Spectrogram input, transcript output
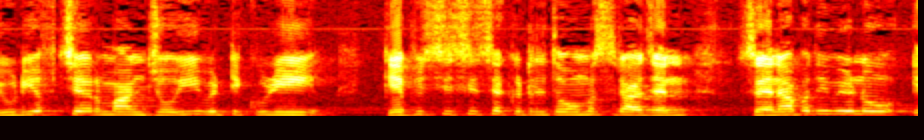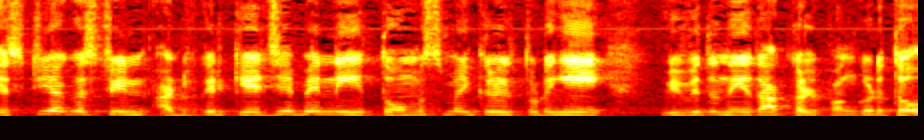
U D F chairman Joy Vettikuzhy K P C C secretary Thomas Rajan Senapathy Venu S T Augustine advocate K J Benny Thomas Michael തുടങ്ങി വിവിധ നേതാക്കൾ പങ്കെടുത്തു.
